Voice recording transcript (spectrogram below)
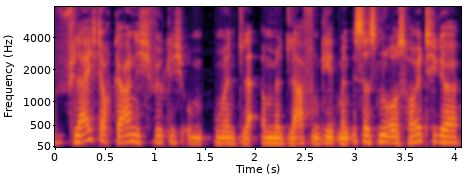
vielleicht auch gar nicht wirklich um, um, Entla um Entlarven geht. Man ist das nur aus heutiger,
